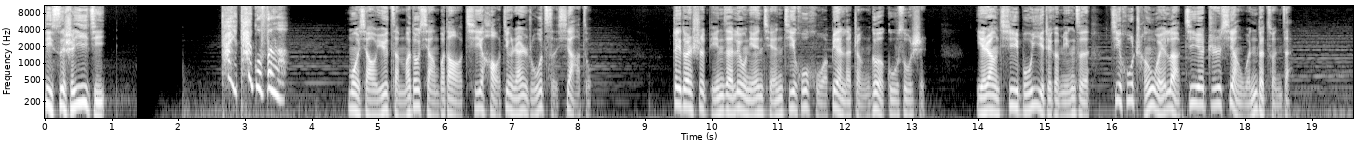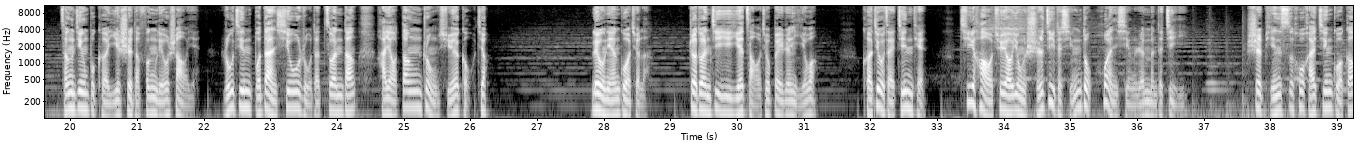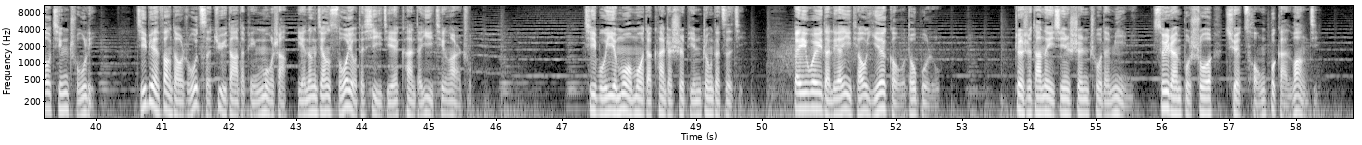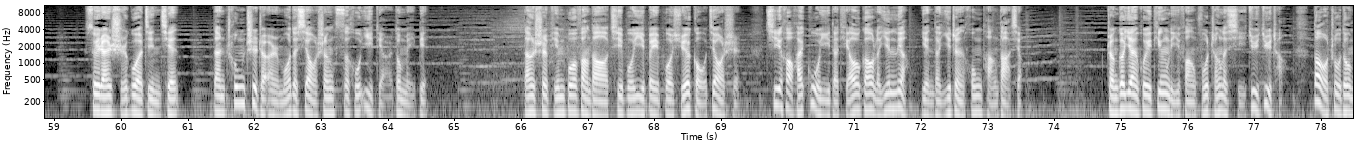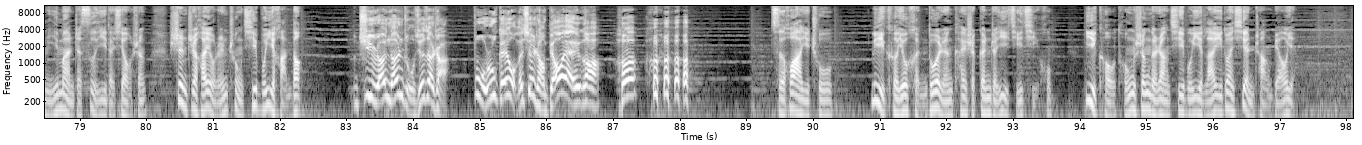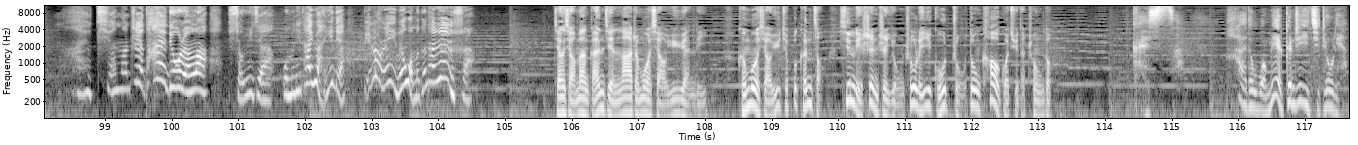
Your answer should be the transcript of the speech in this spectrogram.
第四十一集。他也太过分了！莫小鱼怎么都想不到七号竟然如此下作。这段视频在六年前几乎火遍了整个姑苏市，也让七不义这个名字几乎成为了皆知巷闻的存在。曾经不可一世的风流少爷，如今不但羞辱的钻裆，还要当众学狗叫。六年过去了，这段记忆也早就被人遗忘。可就在今天，七号却要用实际的行动唤醒人们的记忆。视频似乎还经过高清处理，即便放到如此巨大的屏幕上，也能将所有的细节看得一清二楚。七不义默默地看着视频中的自己，卑微的连一条野狗都不如。这是他内心深处的秘密，虽然不说，却从不敢忘记。虽然时过境迁，但充斥着耳膜的笑声似乎一点都没变。当视频播放到戚不义被迫学狗叫时，七号还故意的调高了音量，引得一阵哄堂大笑。整个宴会厅里仿佛成了喜剧剧场，到处都弥漫着肆意的笑声，甚至还有人冲戚不义喊道：“既然男主角在这儿，不如给我们现场表演一个！”哈，哈哈哈哈，此话一出，立刻有很多人开始跟着一起起哄，异口同声的让戚不义来一段现场表演。哎呀天哪，这也太丢人了！小玉姐，我们离他远一点，别让人以为我们跟他认识。江小曼赶紧拉着莫小鱼远离，可莫小鱼却不肯走，心里甚至涌出了一股主动靠过去的冲动。该死，害得我们也跟着一起丢脸。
